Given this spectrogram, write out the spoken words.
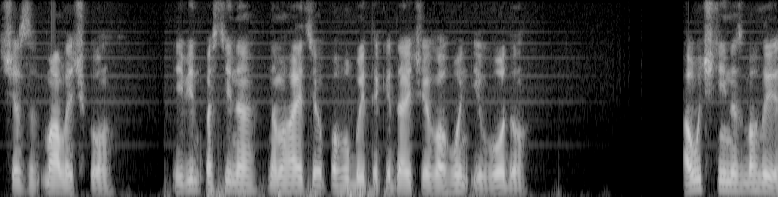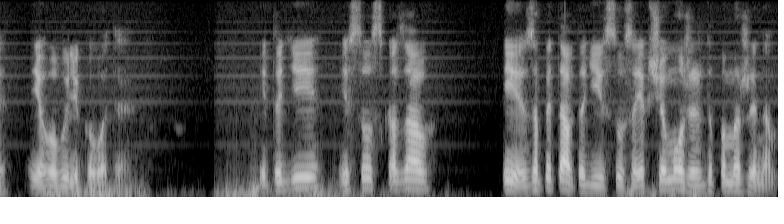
ще з маличку, і він постійно намагається його погубити, кидаючи вогонь і воду. А учні не змогли його вилікувати. І тоді Ісус сказав і запитав тоді Ісуса, якщо можеш, допоможи нам.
